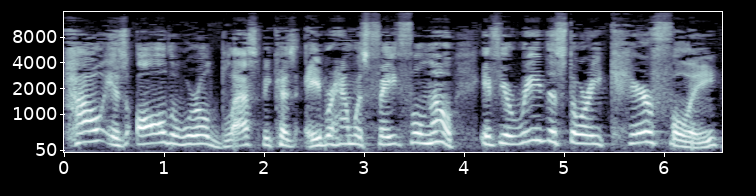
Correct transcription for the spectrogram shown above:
How is all the world blessed because Abraham was faithful? No. If you read the story carefully,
